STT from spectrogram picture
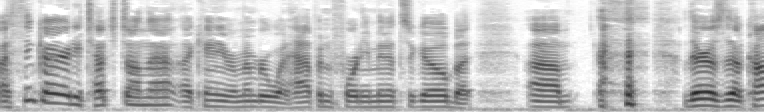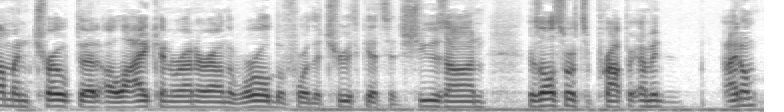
I think I already touched on that. I can't even remember what happened 40 minutes ago, but um, there's the common trope that a lie can run around the world before the truth gets its shoes on. There's all sorts of prop. I mean, I don't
